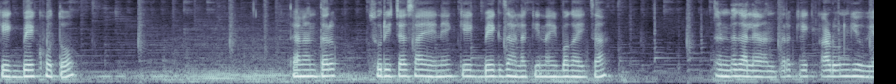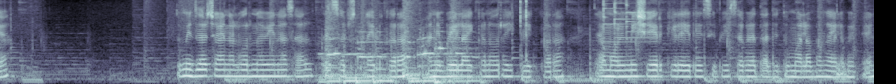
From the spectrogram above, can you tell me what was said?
केक बेक होतो. त्यानंतर सुरीच्या साहाय्याने केक बेक झाला की नाही बघायचा. थंड झाल्यानंतर केक काढून घेऊया. तुम्ही जर चॅनलवर नवीन असाल तर सबस्क्राईब करा आणि बेल आयकॉनवरही क्लिक करा. त्यामुळे मी शेअर केलेली रेसिपी सगळ्यात आधी तुम्हाला बघायला भेटेल.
